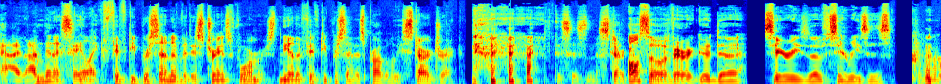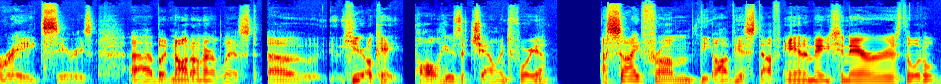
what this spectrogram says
I, am going to say like 50% of it is Transformers. And the other 50% is probably Star Trek. this isn't a Star Trek. Also, a very good uh, series of series. Great series, uh, but not on our list. Uh, here, okay, Paul, here's a challenge for you. Aside from the obvious stuff, animation errors, the little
